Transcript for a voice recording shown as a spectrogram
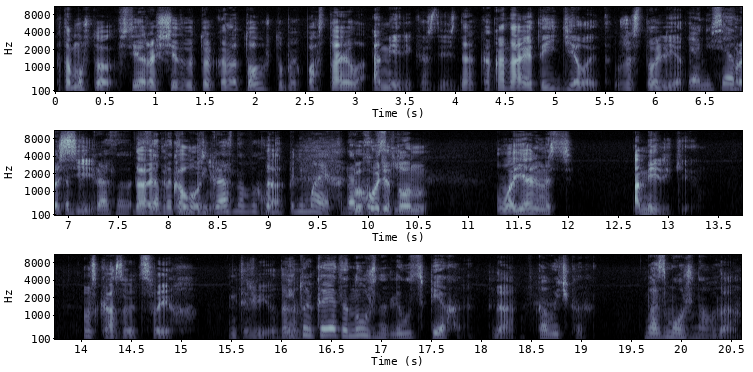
Потому что все рассчитывают только на то, чтобы их поставила Америка здесь, да, как она это и делает уже сто лет. И они все в об этом России. прекрасно, Да, об это этом колония. прекрасно выходит, Да. понимает. Выходит, он лояльность Америки высказывает в своих интервью, да? И только это нужно для успеха, Да, в кавычках, возможного. да.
